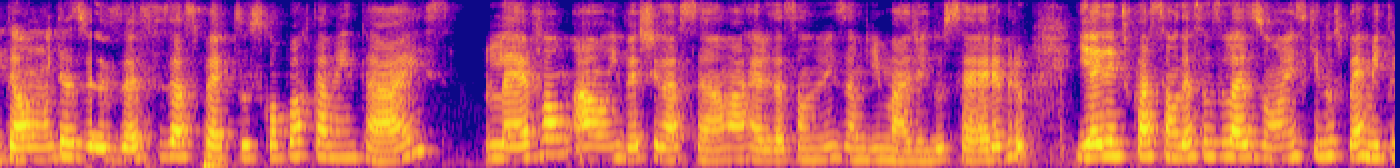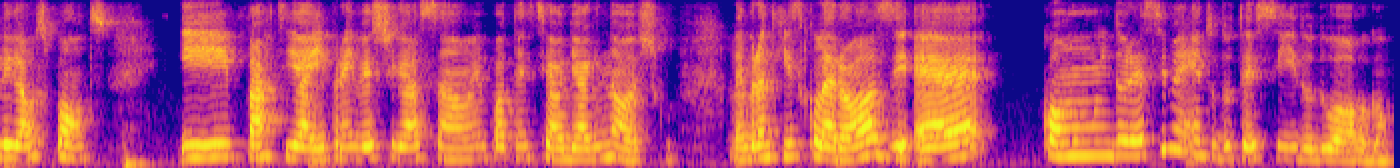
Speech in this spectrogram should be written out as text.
Então, muitas vezes, esses aspectos comportamentais levam à investigação, à realização de um exame de imagem do cérebro e a identificação dessas lesões que nos permite ligar os pontos e partir aí para a investigação e potencial diagnóstico. Lembrando que esclerose é como um endurecimento do tecido do órgão.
